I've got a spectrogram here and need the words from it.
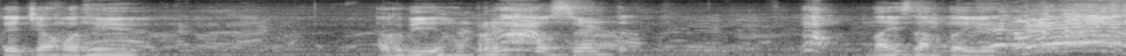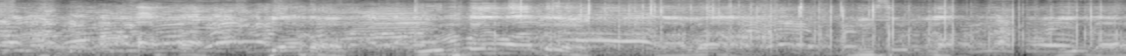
त्याच्यामध्ये अगदी हंड्रेड पर्सेंट नाही सांगता येत. इथे मात्र. आला निसटला. गेला.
